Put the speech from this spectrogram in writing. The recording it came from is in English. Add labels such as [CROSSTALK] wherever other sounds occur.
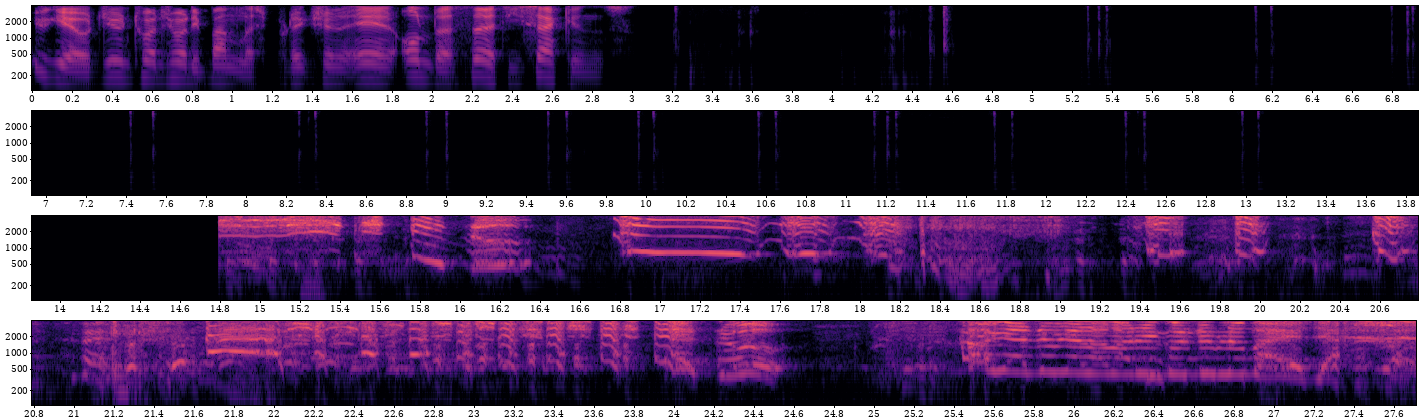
Yu-Gi-Oh! June 2020 ban list prediction in under 30 seconds. [LAUGHS] [LAUGHS]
